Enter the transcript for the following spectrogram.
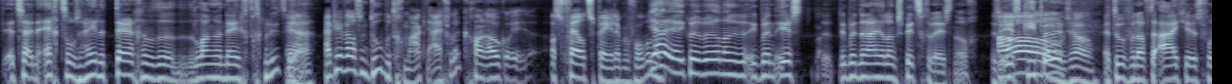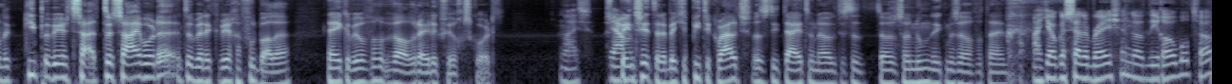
het zijn echt soms hele tergende lange 90 minuten. Ja. Ja. Heb je wel eens een doelpunt gemaakt eigenlijk? Gewoon ook als veldspeler bijvoorbeeld? Ja, ik ben heel lang. Ik ben eerst. Ik ben daarna heel lang spits geweest nog. Dus Oh, eerst keeper. zo. En toen vanaf de A'tjes vond ik keeper weer te saai worden. En toen ben ik weer gaan voetballen. Nee, ik heb wel redelijk veel gescoord. Nice. Dus Ja, pinchitter, een beetje Peter Crouch was die tijd toen ook. Dus dat, zo, zo noemde ik mezelf altijd. had je ook een celebration, dat, die robot zo?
